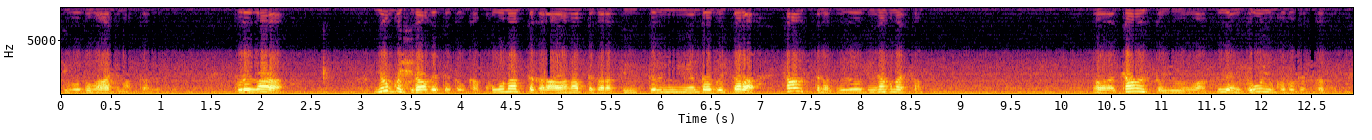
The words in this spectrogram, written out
仕事が始まったんですよ。これがよく調べてとかこうなってからああなってからって言ってる人間だとしたらチャンスってのはずっといなくなってたんですだからチャンスというのは常にどういうことですかって。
